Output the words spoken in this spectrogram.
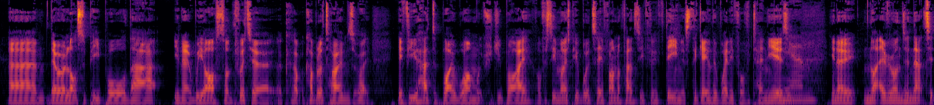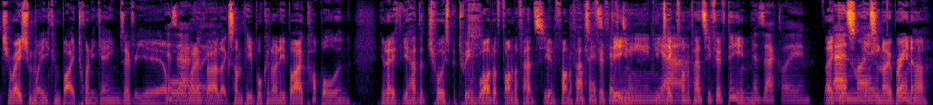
Um, there were lots of people that you know we asked on Twitter a couple of times, right? If you had to buy one, which would you buy? Obviously, most people would say Final Fantasy 15. It's the game they've waited for for 10 years. And, yeah you know, not everyone's in that situation where you can buy 20 games every year or Exactly. whatever. Like some people can only buy a couple. And, you know, if you had the choice between World of Final Fantasy and Final, Final Fantasy Fantasy 15, 15, you take. Final Fantasy 15. exactly like, and, it's, it's a no brainer.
